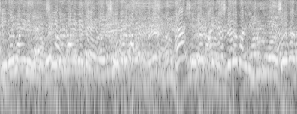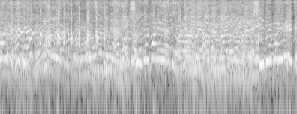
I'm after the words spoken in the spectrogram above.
সিঁদুর পরে দিয়েছে সিঁদুর পরে দিয়েছে সিঁদুর পরে হ্যাঁ সিঁদুর পরে দিয়েছে সিঁদুর পরে দিয়েছে সিঁদুর পরে দিয়েছে সিঁদুর পরে দিয়েছে সিঁদুর পরে দিয়েছে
